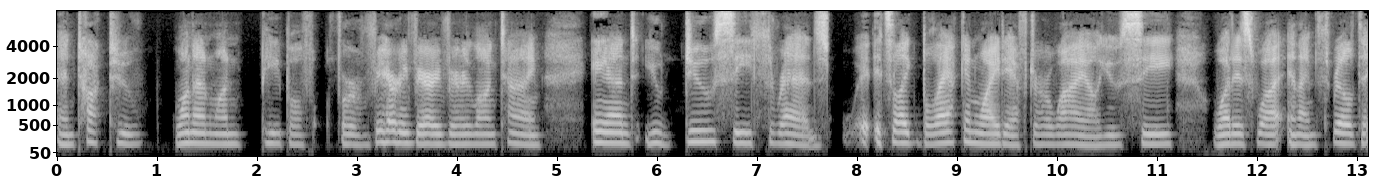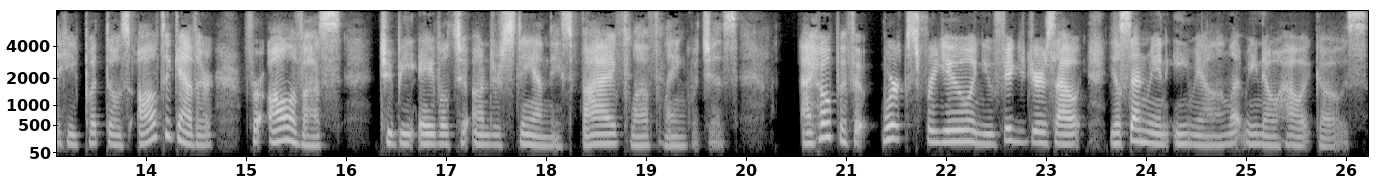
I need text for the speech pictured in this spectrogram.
and talked to one on one people for a very, very, very long time. And you do see threads. It's like black and white after a while. You see what is what. And I'm thrilled that he put those all together for all of us to be able to understand these five love languages. I hope if it works for you and you figured yours out, you'll send me an email and let me know how it goes.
